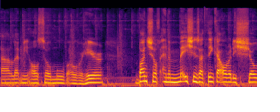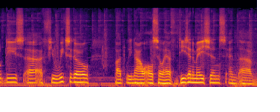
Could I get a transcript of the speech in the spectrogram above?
Uh, let me also move over here. Bunch of animations. I think I already showed these uh, a few weeks ago but we now also have these animations and um,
